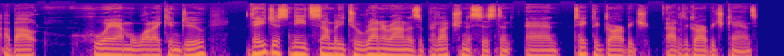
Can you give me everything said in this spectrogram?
about who I am or what I can do. They just need somebody to run around as a production assistant and take the garbage out of the garbage cans.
